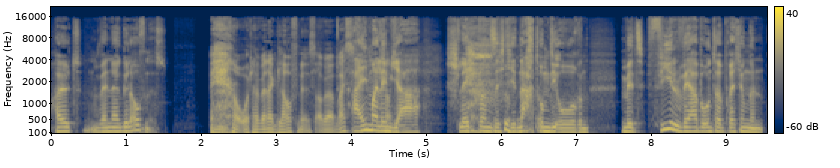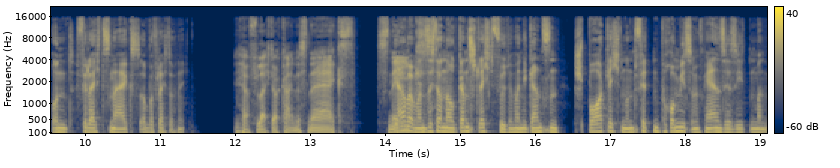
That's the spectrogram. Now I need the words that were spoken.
halt, wenn er gelaufen ist. Ja, oder wenn er gelaufen ist, aber weiß Einmal nicht. im Jahr schlägt man sich die Nacht um die Ohren mit viel Werbeunterbrechungen und vielleicht Snacks, aber vielleicht auch nicht. Ja, vielleicht auch keine Snacks. Snakes. Ja, weil man sich dann auch ganz schlecht fühlt, wenn man die ganzen sportlichen und fitten Promis im Fernsehen sieht und man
